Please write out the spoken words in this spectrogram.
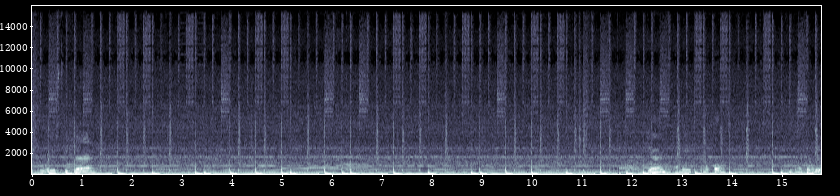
Aku wire stripkan kemudian ambil pemotong. Ini pemotong dia.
